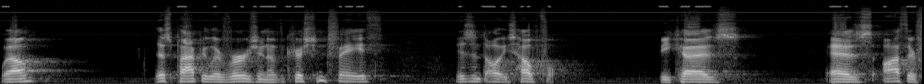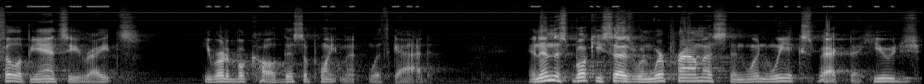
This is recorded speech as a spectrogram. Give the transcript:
Well, this popular version of the Christian faith isn't always helpful because, as author Philip Yancey writes, He wrote a book called Disappointment with God. And in this book, he says when we're promised and when we expect a huge,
